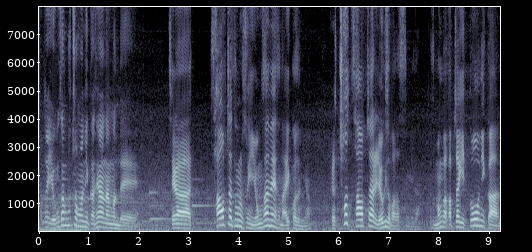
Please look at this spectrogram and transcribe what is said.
갑자기 용산구청 오니까 생각난 건데 제가 사업자 등록증이 용산에서 나 있거든요. 그래서 첫 사업자를 여기서 받았습니다. 그래서 뭔가 갑자기 또 오니까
